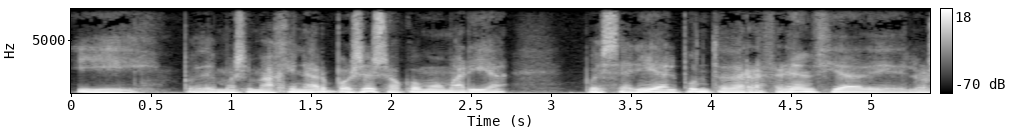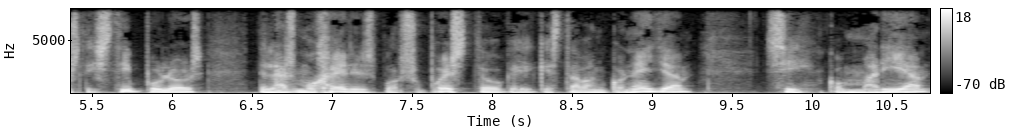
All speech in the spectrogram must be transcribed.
y podemos imaginar pues eso, como María pues sería el punto de referencia de los discípulos, de las mujeres, por supuesto, que, estaban con ella. Sí, con María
